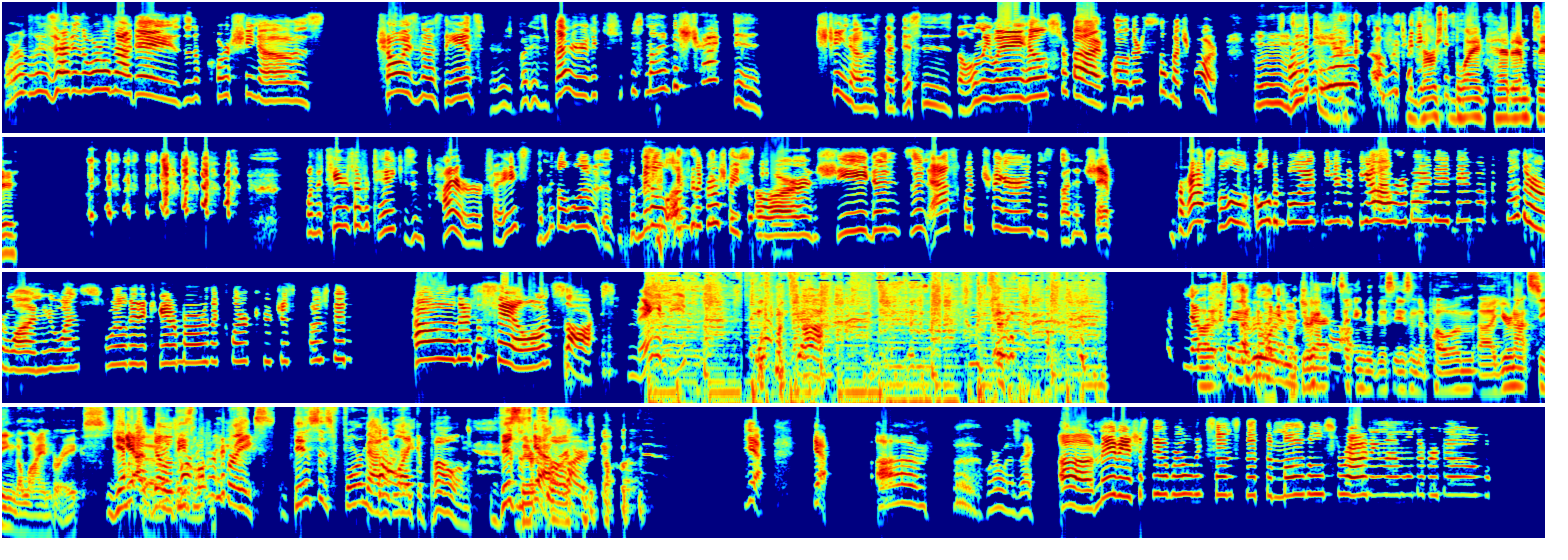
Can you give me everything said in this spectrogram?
Where is that in the world nowadays? And of course she knows. She always knows the answers, but it's better to keep his mind distracted. She knows that this is the only way he'll survive. Oh, there's so much more. When the Mhm. tears overtake Verse blank, head empty. when the tears overtake his entire face, the middle of the middle of the grocery store, and she doesn't ask what triggered this sudden shift. Perhaps the little golden boy at the end of the aisle reminded him of another one who once wielded a camera or the clerk who just posted Oh, there's a sale on socks. Maybe. Oh my god. Never Uh, been to so everyone in the chat saying that this isn't a poem, uh, you're not seeing the line breaks. Yeah, Yeah, no, these line breaks. This is formatted Sorry. like a poem. This is Yeah, fun. yeah. Um, where was I? Uh, maybe it's just the overwhelming sense that the muggles surrounding them will never know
